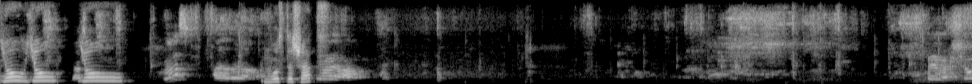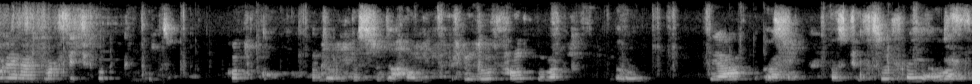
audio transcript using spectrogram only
jo, jo, jo. Wo ist der Schatz? Ja. was, was frei aus.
